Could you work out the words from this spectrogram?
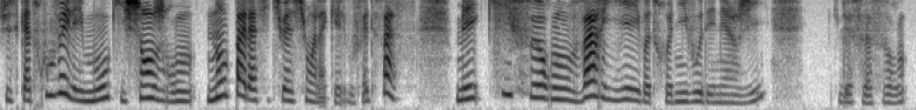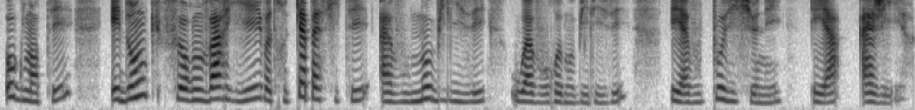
jusqu'à trouver les mots qui changeront non pas la situation à laquelle vous faites face, mais qui feront varier votre niveau d'énergie, qui la feront augmenter, et donc feront varier votre capacité à vous mobiliser ou à vous remobiliser, et à vous positionner et à agir.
